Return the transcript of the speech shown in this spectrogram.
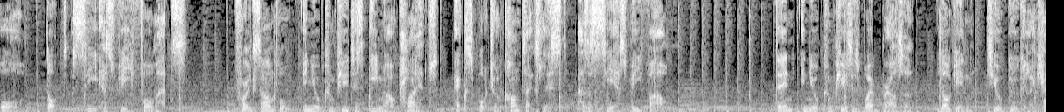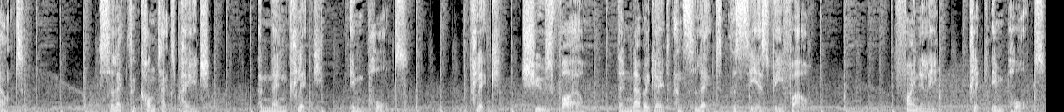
or .csv formats. For example, in your computer's email client, export your contacts list as a CSV file. Then, in your computer's web browser, log in to your Google account. Select the Contacts page and then click Import. Click Choose File, then navigate and select the CSV file. Finally, click Import.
